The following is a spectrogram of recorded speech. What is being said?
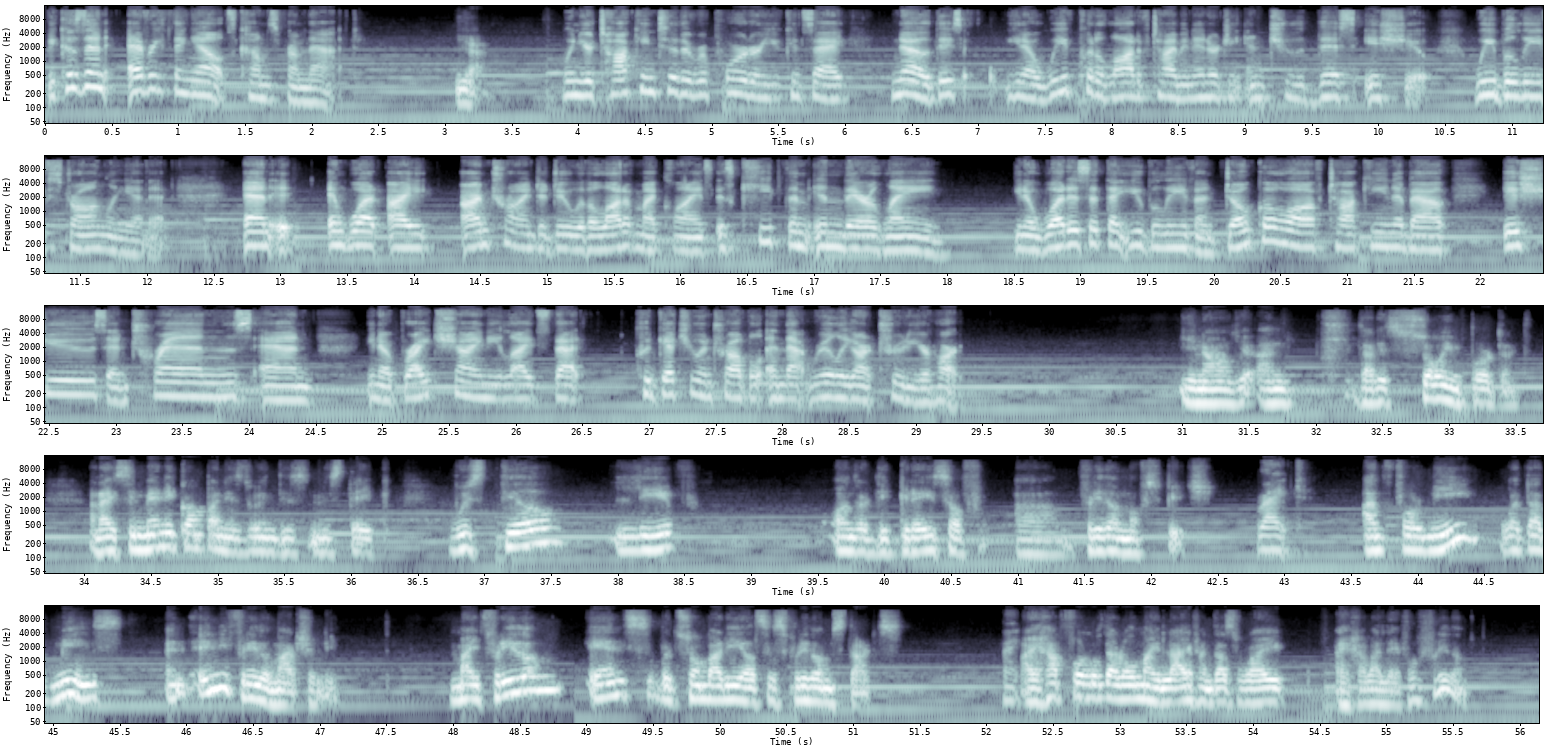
Because then everything else comes from that. Yeah. When you're talking to the reporter, you can say, no, this, you know, we've put a lot of time and energy into this issue. We believe strongly in it. And it and what I I'm trying to do with a lot of my clients is keep them in their lane. You know, what is it that you believe in? Don't go off talking about issues and trends and, you know, bright shiny lights that could get you in trouble and that really aren't true to your heart. You know, and that is so important. And I see many companies doing this mistake. We still live under the grace of um, freedom of speech. Right. And for me, what that means, and any freedom actually, my freedom ends with somebody else's freedom starts. Right. I have followed that all my life, and that's why I have a life of freedom.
